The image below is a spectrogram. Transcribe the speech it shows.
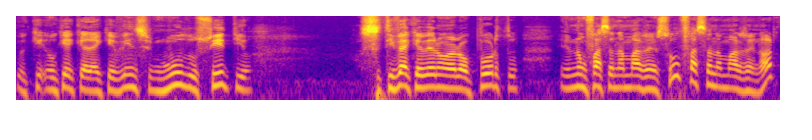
o que, o que é que é que a Vinci muda o sítio? Se tiver que haver um aeroporto, não faça na margem sul, faça na margem norte.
